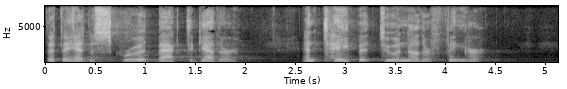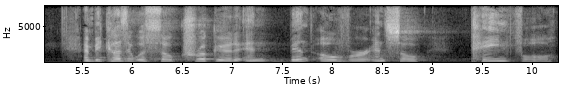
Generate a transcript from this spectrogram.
that they had to screw it back together and tape it to another finger. And because it was so crooked and bent over and so painful,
